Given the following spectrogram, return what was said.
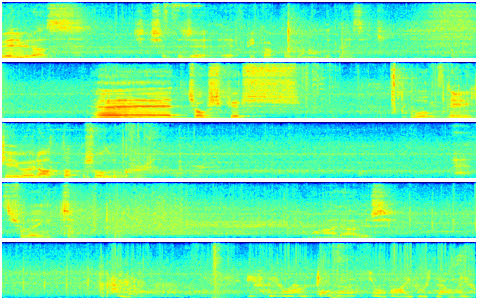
Ürküttü beni biraz. Şaşırtıcı F pickup buradan aldık neyse ki. Evet çok şükür bu tehlikeyi böyle atlatmış olduk. Evet şuraya gideceğim. Hala bir survivors out there,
